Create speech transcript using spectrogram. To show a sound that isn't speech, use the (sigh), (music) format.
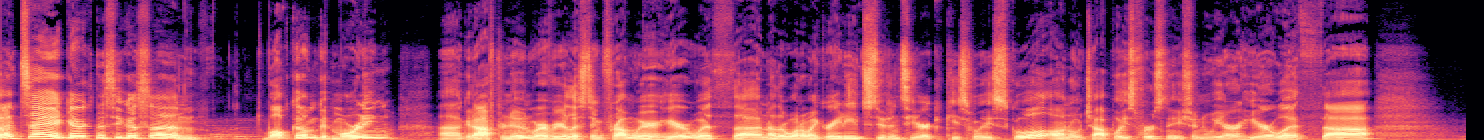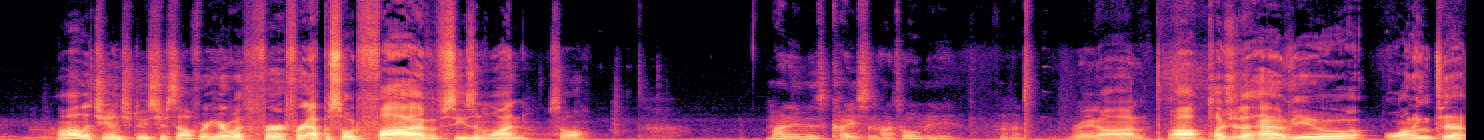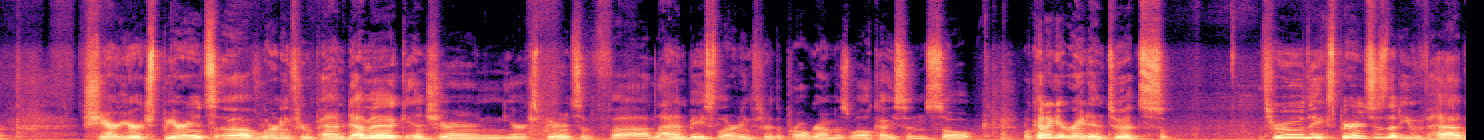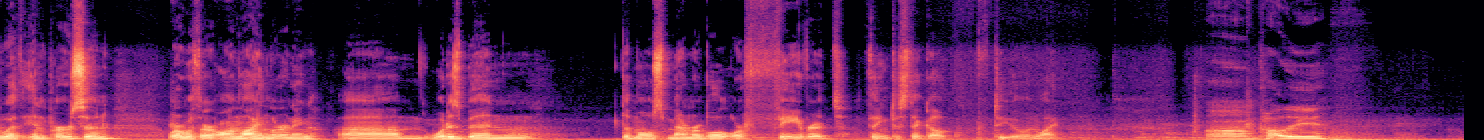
Tanse, Garrick Nasigasan. Welcome, good morning, uh, good afternoon, wherever you're listening from. We're here with uh, another one of my grade 8 students here at Kakisiwew School on Ochapowace First Nation. We are here with, uh, I'll let you introduce yourself. We're here with for, for episode 5 of season 1. So, My name is Kaisen Hatomini. (laughs) right on. Well, pleasure to have you wanting to share your experience of learning through pandemic and sharing your experience of uh, land-based learning through the program as well, Kyson. So we'll kind of get right into it. So, through the experiences that you've had with in-person or with our online learning, um, what has been the most memorable or favorite thing to stick out to you and why? Um, probably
